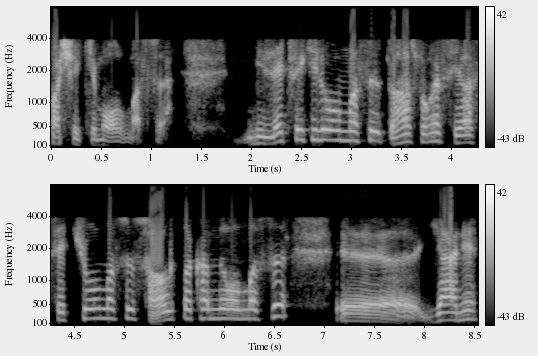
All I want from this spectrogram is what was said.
başhekimi olması, milletvekili olması, daha sonra siyasetçi olması, Sağlık Bakanlığı olması e, yani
